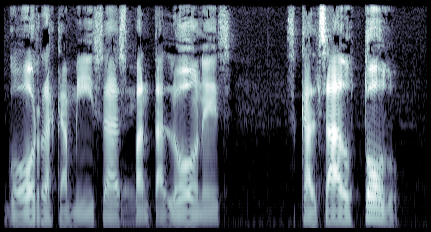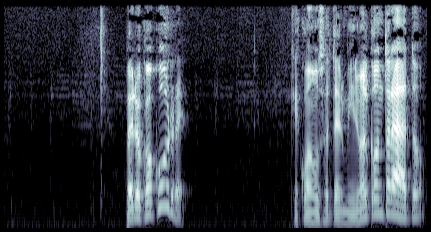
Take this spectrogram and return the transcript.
Gorras, camisas, pantalones, calzados, todo. Pero ¿qué ocurre? Que cuando se terminó el contrato,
